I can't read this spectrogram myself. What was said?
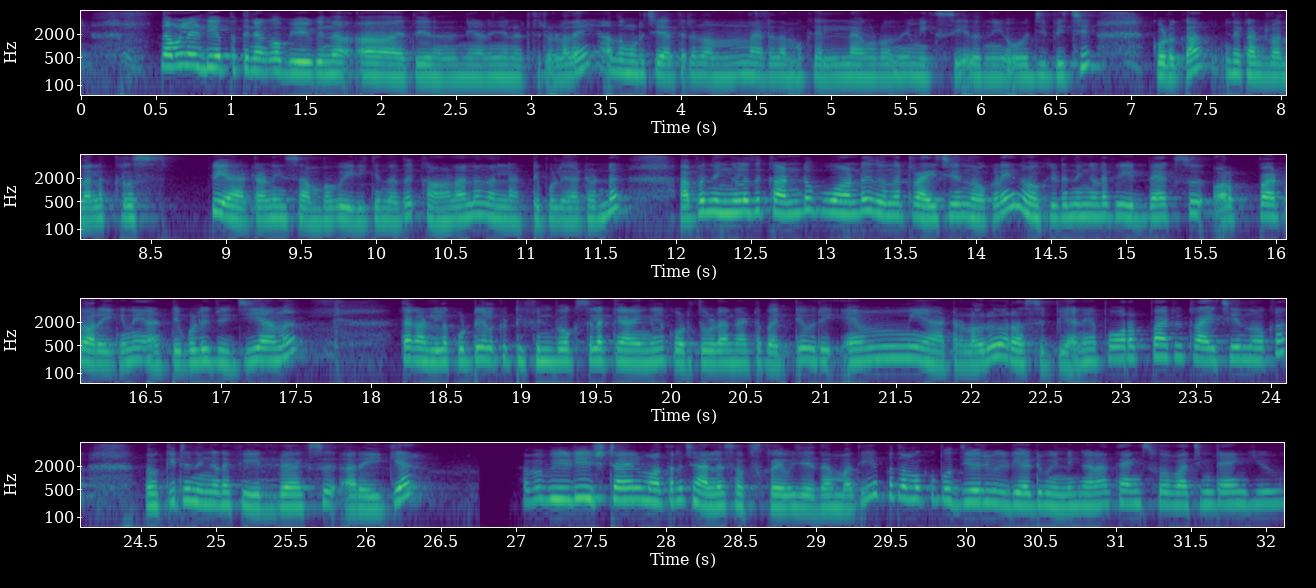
നമ്മൾ ഇടിയപ്പത്തിനൊക്കെ ഉപയോഗിക്കുന്ന ഇത് തന്നെയാണ് ഞാൻ എടുത്തിട്ടുള്ളത്. അതും കൂടി ചേർത്തിട്ട് നന്നായിട്ട് നമുക്ക് എല്ലാം കൂടെ ഒന്ന് മിക്സ് ചെയ്തൊന്ന് യോജിപ്പിച്ച് കൊടുക്കാം. ഇത് കണ്ടല്ലോ നല്ല ക്രിസ്പി ആയിട്ടാണ് ഈ സംഭവം ഇരിക്കുന്നത്. കാണാനും നല്ല അടിപൊളിയായിട്ടുണ്ട്. അപ്പോൾ നിങ്ങളിത് കണ്ടു പോകാണ്ട് ഇതൊന്ന് ട്രൈ ചെയ്ത് നോക്കണേ. നോക്കിയിട്ട് നിങ്ങളുടെ ഫീഡ്ബാക്ക്സ് ഉറപ്പായിട്ടും അറിയിക്കണേ. അടിപൊളി രുചിയാണ്. കണ്ടില്ല കുട്ടികൾക്ക് ടിഫിൻ ബോക്സിലൊക്കെ ആണെങ്കിൽ കൊടുത്തു വിടാനായിട്ട് പറ്റിയ ഒരു എമ്മി ആയിട്ടുള്ള ഒരു റെസിപ്പിയാണ് അപ്പോൾ ഉറപ്പായിട്ട് ട്രൈ ചെയ്ത് നോക്കുക. നോക്കിയിട്ട് നിങ്ങളുടെ ഫീഡ്ബാക്ക്സ് അറിയിക്കുക. അപ്പോൾ വീഡിയോ ഇഷ്ടമായാൽ മാത്രം ചാനൽ സബ്സ്ക്രൈബ് ചെയ്താൽ മതി. അപ്പോൾ നമുക്ക് പുതിയൊരു വീഡിയോ ആയിട്ട് വീണ്ടും കാണാം. Thanks for watching thank you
